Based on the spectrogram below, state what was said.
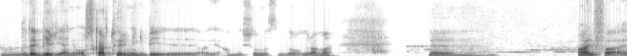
bu da bir yani Oscar töreni gibi e, anlaşılmasın ne olur ama e, Alfa e,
